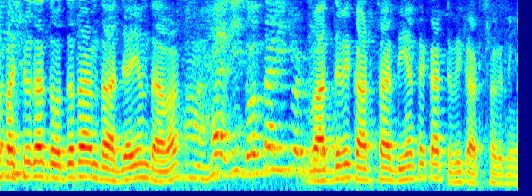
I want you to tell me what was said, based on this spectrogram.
ਮਾੜੀ- ਪਸ਼ੂ ਦਾ ਦੁੱਧ ਦਾ ਅੰਦਾਜ਼ਾ ਹੀ ਹੁੰਦਾ ਵਾ। ਹਾਂ ਹੈਗੀ ਦੁੱਧ ਵਾਲੀ ਝੋਟੀ। ਵੱਧ ਵੀ ਕੱਟ ਸਕਦੀਆਂ ਤੇ ਘੱਟ ਵੀ ਕੱਟ ਸਕਦੀਆਂ।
